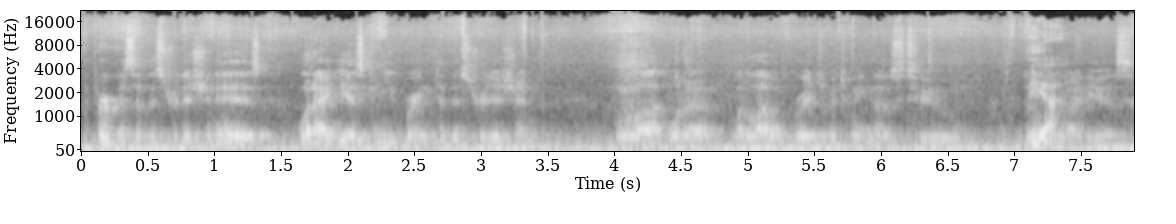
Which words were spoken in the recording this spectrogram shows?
the purpose of this tradition is. What ideas can you bring to this tradition? What allow, what, a, what allow a bridge between those two, Yeah. ideas?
